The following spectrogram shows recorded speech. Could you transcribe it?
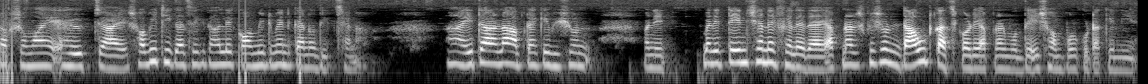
সব সময় হেল্প চায়, সবই ঠিক আছে, তাহলে কমিটমেন্ট কেন দিচ্ছে না? হ্যাঁ এটা না আপনাকে ভীষণ মানে মানে টেনশনে ফেলে দেয়। আপনার ভীষণ ডাউট কাজ করে আপনার মধ্যে এই সম্পর্কটাকে নিয়ে।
